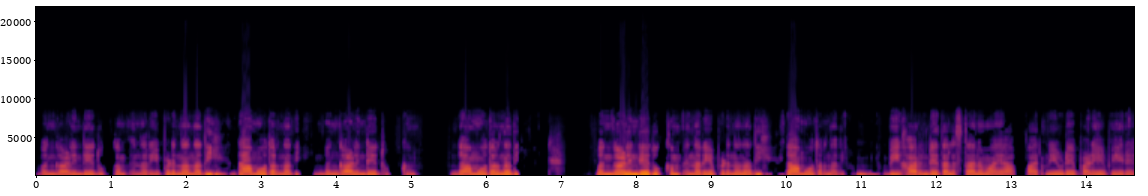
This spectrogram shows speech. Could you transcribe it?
ബംഗാളിന്റെ ദുഃഖം എന്നറിയപ്പെടുന്ന നദി ദാമോദർ നദി. ബംഗാളിന്റെ ദുഃഖം ദാമോദർ നദി. ബംഗാളിന്റെ ദുഃഖം എന്നറിയപ്പെടുന്ന നദി ദാമോദർ നദി. ബീഹാറിന്റെ തലസ്ഥാനമായ പാറ്റ്നയുടെ പഴയ പേര്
